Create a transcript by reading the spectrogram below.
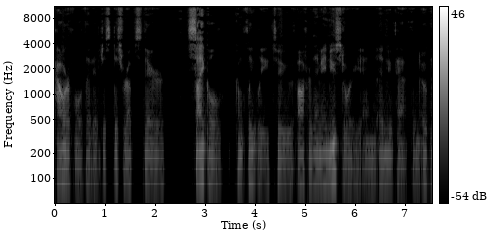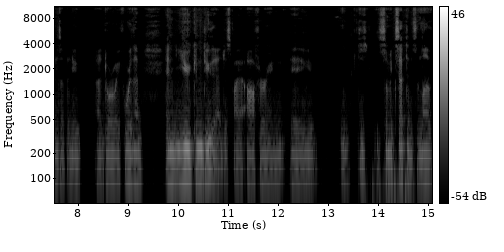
powerful that it just disrupts their cycle completely to offer them a new story and a new path and opens up a new uh, doorway for them. And you can do that just by offering a just some acceptance and love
